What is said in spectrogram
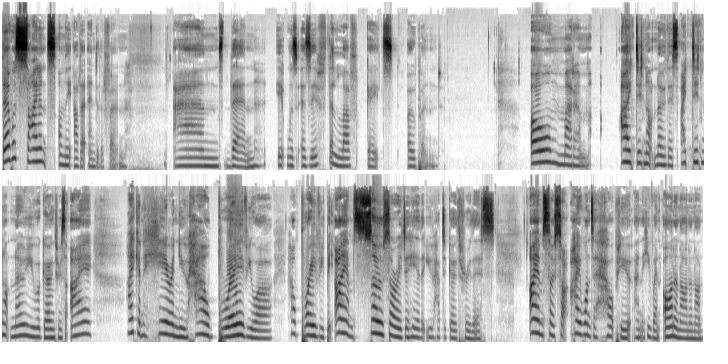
there was silence on the other end of the phone and then it was as if the love gates opened oh madam I did not know this. I did not know you were going through. I I can hear in you how brave you are, how brave you be. I am so sorry to hear that you had to go through this. I am so sorry. I want to help you. And he went on and on and on.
